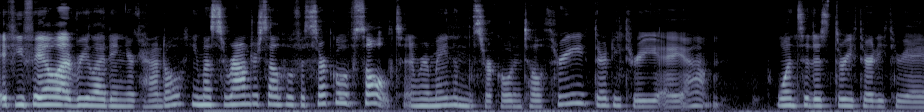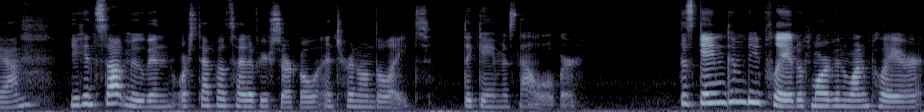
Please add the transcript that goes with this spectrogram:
If you fail at relighting your candle, you must surround yourself with a circle of salt and remain in the circle until 3:33 a.m. Once it is 3:33 a.m., you can stop moving or step outside of your circle and turn on the lights. The game is now over. This game can be played with more than one player,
